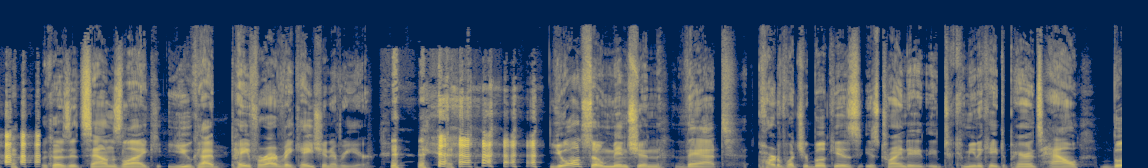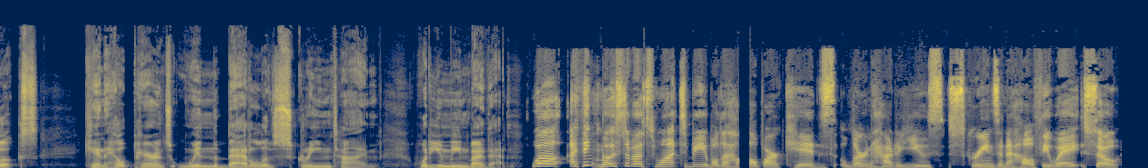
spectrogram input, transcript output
because it sounds like you could pay for our vacation every year. you also mention that part of what your book is is trying to to communicate to parents how books can help parents win the battle of screen time. What do you mean by that? Well, I think most of us want to be able to help our kids learn how to use screens in a healthy way. So,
